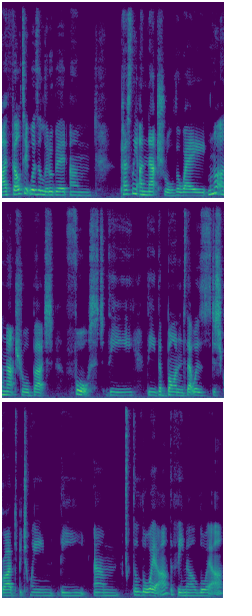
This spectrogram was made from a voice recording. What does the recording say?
I felt it was a little bit um, personally unnatural the way, not unnatural, but forced the the the bond that was described between the um, the lawyer, the female lawyer,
